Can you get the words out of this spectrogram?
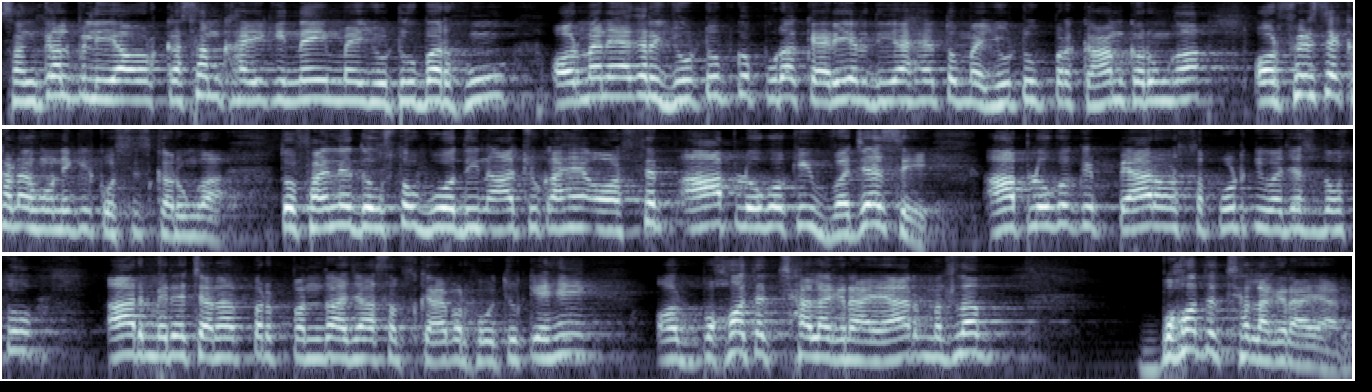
संकल्प लिया और कसम खाई कि नहीं, मैं यूट्यूबर हूँ और मैंने अगर यूट्यूब को पूरा कैरियर दिया है तो मैं यूट्यूब पर काम करूँगा और फिर से खड़ा होने की कोशिश करूँगा। तो फाइनली दोस्तों, वो दिन आ चुका है और सिर्फ़ आप लोगों की वजह से, आप लोगों के प्यार और सपोर्ट की वजह से दोस्तों, आज मेरे चैनल पर पंद्रह सब्सक्राइबर हो चुके हैं और बहुत अच्छा लग रहा है यार। मतलब बहुत अच्छा लग रहा है यार।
